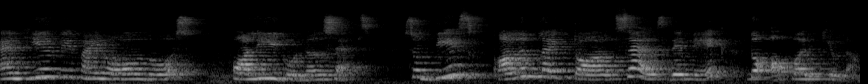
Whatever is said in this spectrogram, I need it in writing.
and here we find all those polygonal cells. So these column-like tall cells, they make the operculum.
